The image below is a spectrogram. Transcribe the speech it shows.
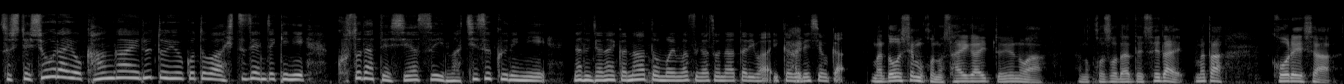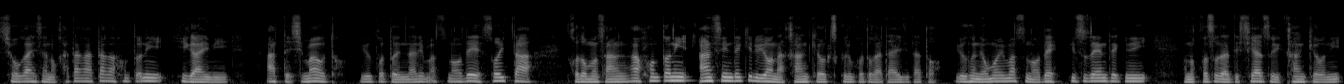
そして将来を考えるということは必然的に子育てしやすいまちづくりになるんじゃないかなと思いますがそのあたりはいかがでしょうか、はい、まあ、どうしてもこの災害というのはあの子育て世代また高齢者障害者の方々が本当に被害に遭ってしまうということになりますのでそういった子どもさんが本当に安心できるような環境を作ることが大事だというふうに思いますので必然的にこの子育てしやすい環境に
